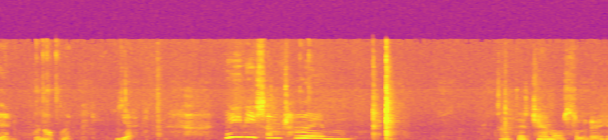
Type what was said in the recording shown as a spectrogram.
Yeah, no, we're not playing yet sometime at the channel someday.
